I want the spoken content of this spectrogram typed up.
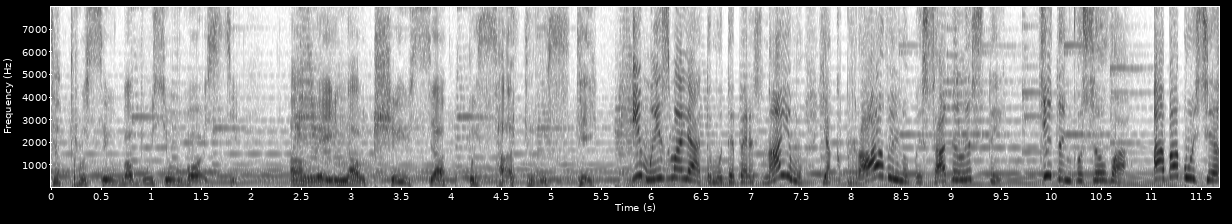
запросив бабусю в гості, але й навчився писати листи. І ми з малятому тепер знаємо, як правильно писати листи. Тітонько сова, а бабуся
